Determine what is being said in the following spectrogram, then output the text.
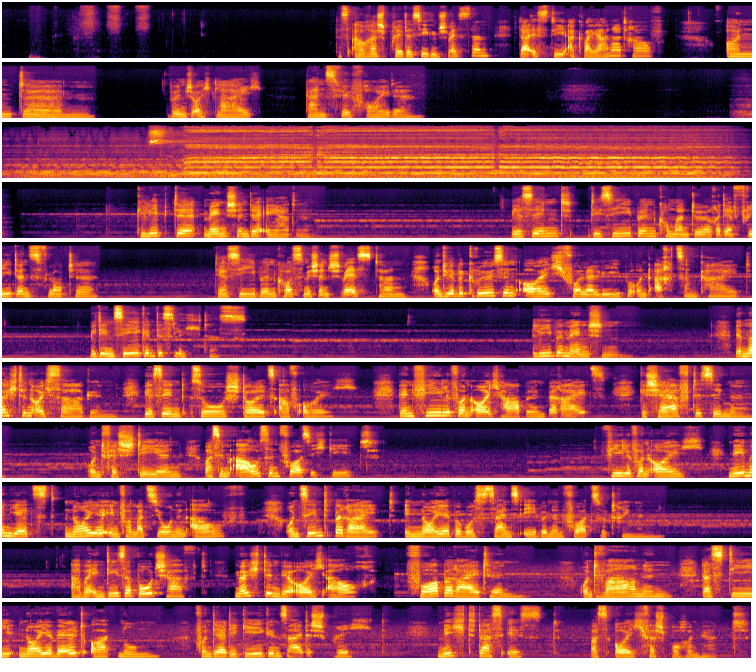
das Auraspray der sieben Schwestern. Da ist die Aquayana drauf. Und ähm, wünsche euch gleich ganz viel Freude. Geliebte Menschen der Erde, wir sind die sieben Kommandeure der Friedensflotte der sieben kosmischen Schwestern und wir begrüßen euch voller Liebe und Achtsamkeit mit dem Segen des Lichtes. Liebe Menschen, wir möchten euch sagen, wir sind so stolz auf euch, denn viele von euch haben bereits geschärfte Sinne und verstehen, was im Außen vor sich geht. Viele von euch nehmen jetzt neue Informationen auf und sind bereit, in neue Bewusstseinsebenen vorzudringen. Aber in dieser Botschaft möchten wir euch auch vorbereiten und warnen, dass die neue Weltordnung von der die Gegenseite spricht, nicht das ist, was euch versprochen wird.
